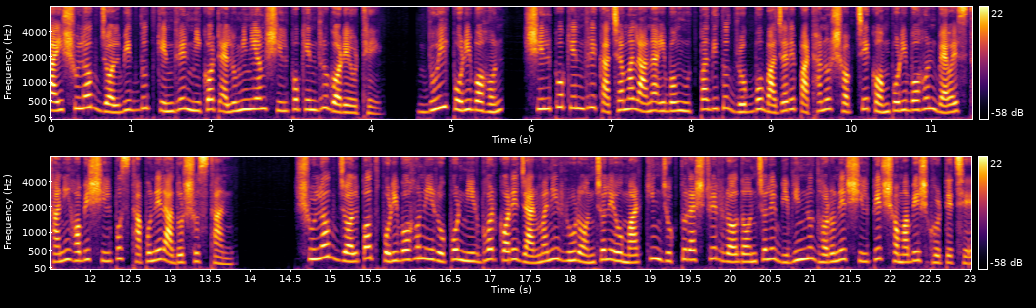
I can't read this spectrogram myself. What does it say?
তাই সুলভ জলবিদ্যুৎ কেন্দ্রের নিকট অ্যালুমিনিয়াম শিল্পকেন্দ্র গড়ে ওঠে। দুই পরিবহন, শিল্পকেন্দ্রে কাঁচামাল আনা এবং উৎপাদিত দ্রব্য বাজারে পাঠানোর সবচেয়ে কম পরিবহন ব্যয়ের স্থানই হবে শিল্প স্থাপনের আদর্শ স্থান। সুলভ জলপথ পরিবহন এর ওপর নির্ভর করে জার্মানির রুর অঞ্চলে ও মার্কিন যুক্তরাষ্ট্রের হ্রদ অঞ্চলে বিভিন্ন ধরনের শিল্পের সমাবেশ ঘটেছে।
